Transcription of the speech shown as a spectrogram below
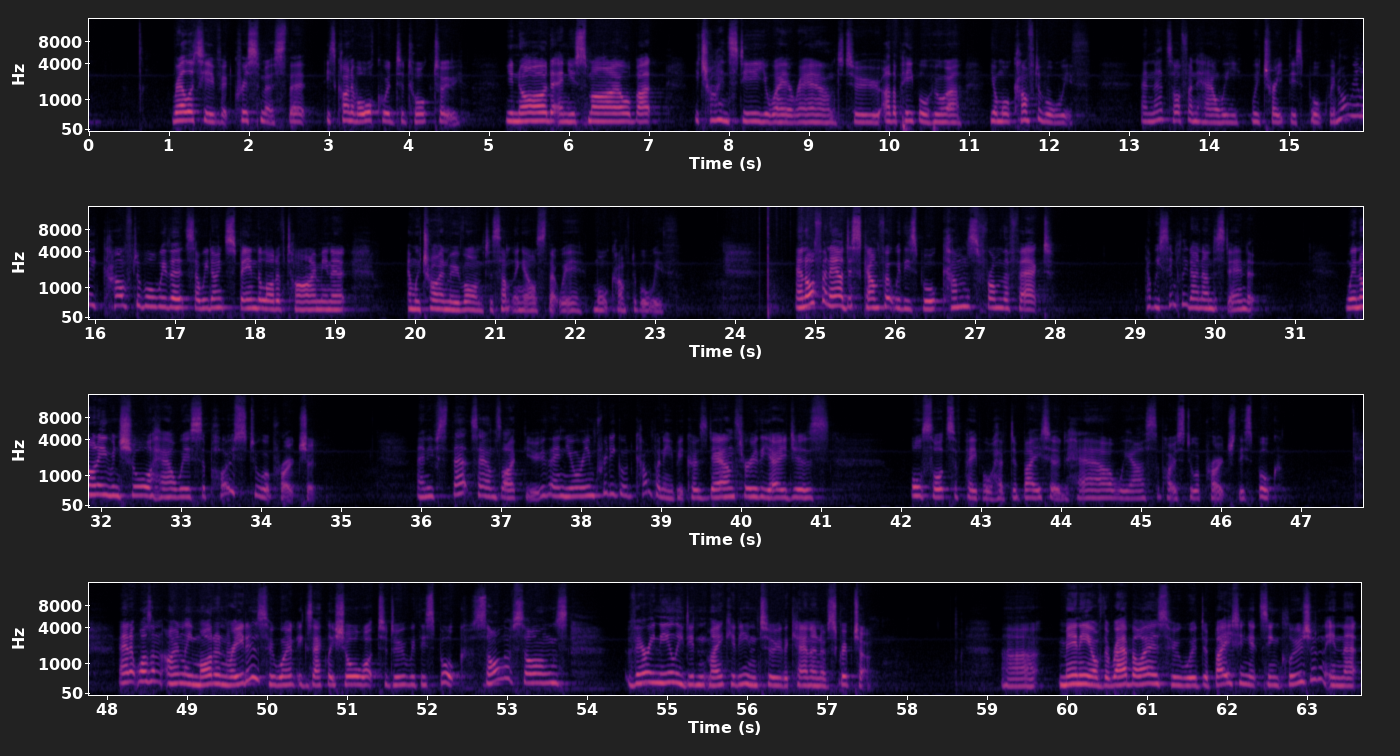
relative at Christmas that is kind of awkward to talk to. You nod and you smile, but you try and steer your way around to other people who are you're more comfortable with. And that's often how we, we treat this book. We're not really comfortable with it, so we don't spend a lot of time in it, and we try and move on to something else that we're more comfortable with. And often our discomfort with this book comes from the fact that we simply don't understand it. We're not even sure how we're supposed to approach it. And if that sounds like you, then you're in pretty good company because down through the ages, all sorts of people have debated how we are supposed to approach this book. And it wasn't only modern readers who weren't exactly sure what to do with this book. Song of Songs very nearly didn't make it into the canon of Scripture. Uh, many of the rabbis who were debating its inclusion in that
